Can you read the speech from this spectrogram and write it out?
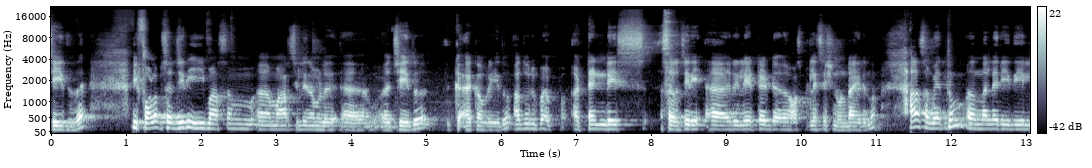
ചെയ്തത്. ഈ ഫോളോ അപ്പ് സർജറി ഈ മാസം മാർച്ചിൽ നമ്മൾ ചെയ്തു കവർ ചെയ്തു. അതൊരു ten days surgery related hospitalisation ഉണ്ടായിരുന്നു. ആ സമയത്തും നല്ല രീതിയിൽ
